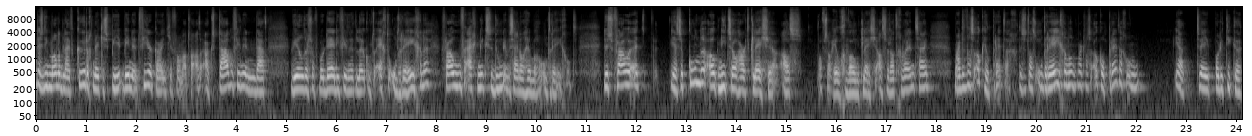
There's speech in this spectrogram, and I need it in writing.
Dus die mannen blijven keurig netjes bi- binnen het vierkantje van wat we acceptabel vinden. En inderdaad, Wilders of Baudet die vinden het leuk om te echt te ontregelen. Vrouwen hoeven eigenlijk niks te doen en we zijn al helemaal ontregeld. Dus vrouwen, het, ja, ze konden ook niet zo hard clashen als, of zo heel gewoon clashen als we dat gewend zijn. Maar dat was ook heel prettig. Dus het was ontregelend, maar het was ook wel prettig om ja, twee politieke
